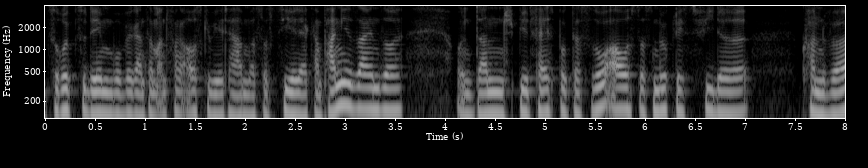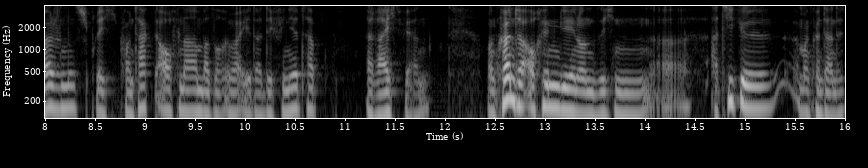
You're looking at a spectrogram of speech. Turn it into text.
zurück zu dem, wo wir ganz am Anfang ausgewählt haben, was das Ziel der Kampagne sein soll. Und dann spielt Facebook das so aus, dass möglichst viele Conversions, sprich Kontaktaufnahmen, was auch immer ihr da definiert habt, erreicht werden. Man könnte auch hingehen und sich einen äh, Artikel, man könnte einen,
